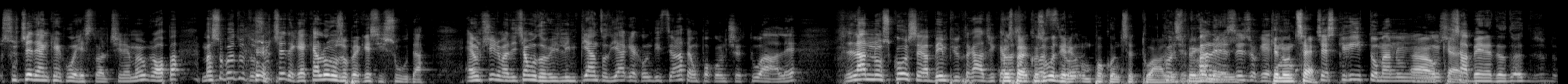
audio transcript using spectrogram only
Succede anche questo al cinema Europa, ma soprattutto succede che è caloroso perché si suda. È un cinema, diciamo, dove l'impianto di aria condizionata è un po' concettuale. L'anno scorso era ben più tragica. Cosa, cosa vuol dire un po' concettuale? Concettuale nel senso che, non c'è. C'è scritto, ma non, Ah, non si sa bene do- do- do-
